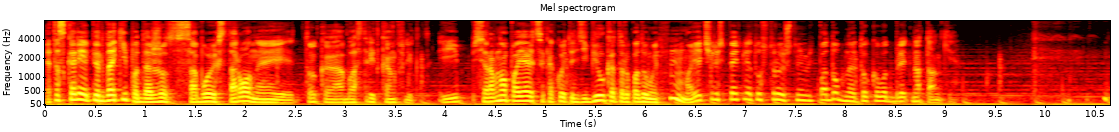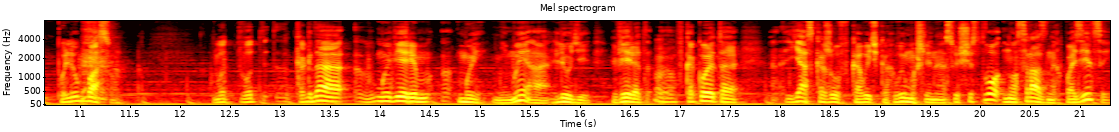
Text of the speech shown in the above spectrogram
Это скорее пердаки подожжет с обоих сторон и только обострит конфликт. И все равно появится какой-то дебил, который подумает, хм, а я через пять лет устрою что-нибудь подобное, только вот, блядь, на танке. По любасу. Вот, вот когда мы верим, мы, не мы, а люди верят uh-huh. в какое-то, я скажу в кавычках, вымышленное существо, но с разных позиций,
